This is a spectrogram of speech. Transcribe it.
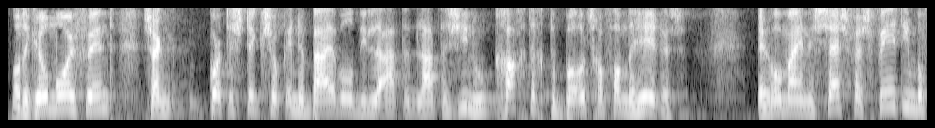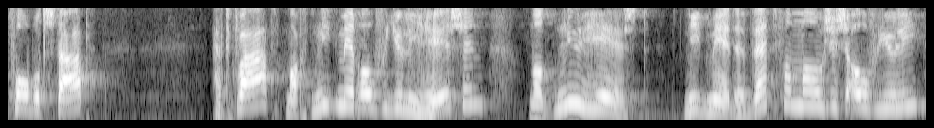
Wat ik heel mooi vind, zijn korte stukjes ook in de Bijbel die laten, laten zien hoe krachtig de boodschap van de Heer is. In Romeinen 6, vers 14 bijvoorbeeld staat: Het kwaad mag niet meer over jullie heersen, want nu heerst niet meer de wet van Mozes over jullie,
